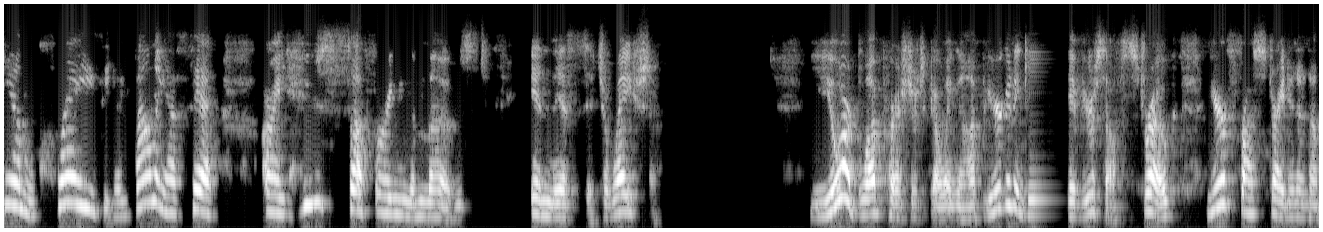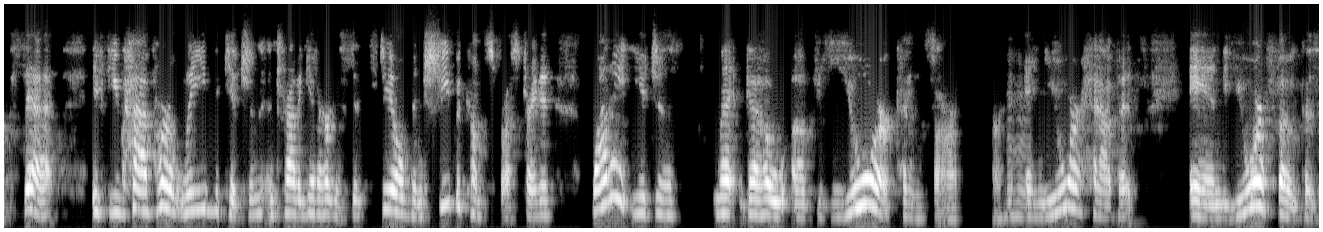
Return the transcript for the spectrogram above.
him crazy. And finally I said, All right, who's suffering the most in this situation? Your blood pressure's going up, you're going to give yourself a stroke, you're frustrated and upset. If you have her leave the kitchen and try to get her to sit still, then she becomes frustrated. Why don't you just let go of your concern mm-hmm. and your habits and your focus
